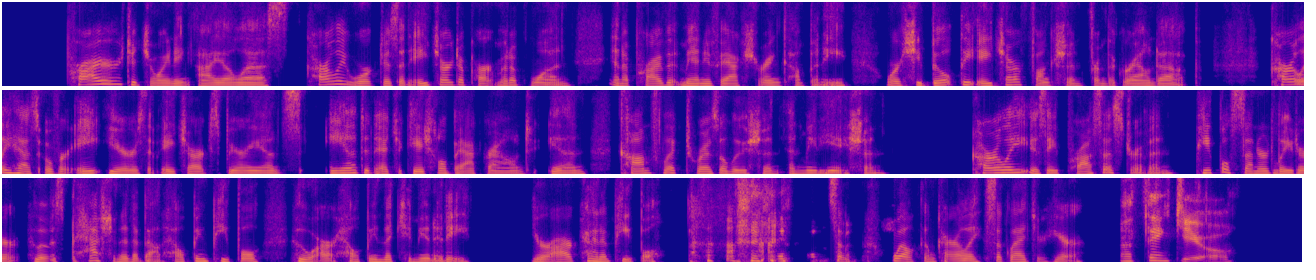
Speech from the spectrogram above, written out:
Prior to joining ILS, Carlie worked as an HR department of one in a private manufacturing company where she built the HR function from the ground up. Carlie has over eight years of HR experience and an educational background in conflict resolution and mediation. Carlie is a process driven, people centered leader who is passionate about helping people who are helping the community. You're our kind of people. so, welcome, Carlie. So glad you're here. Uh, thank you.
